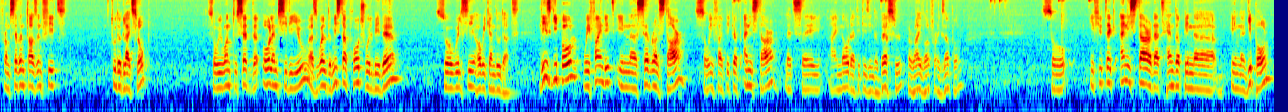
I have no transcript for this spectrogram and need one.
from 7,000 feet to the glide slope. So we want to set the all MCDU as well. The missed approach will be there so we'll see how we can do that. This GIPOL, we find it in uh, several star. So if I pick up any star, let's say I know that it is in the Bersu arrival, for example. So if you take any star that end up in, uh, in a GIPOL,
